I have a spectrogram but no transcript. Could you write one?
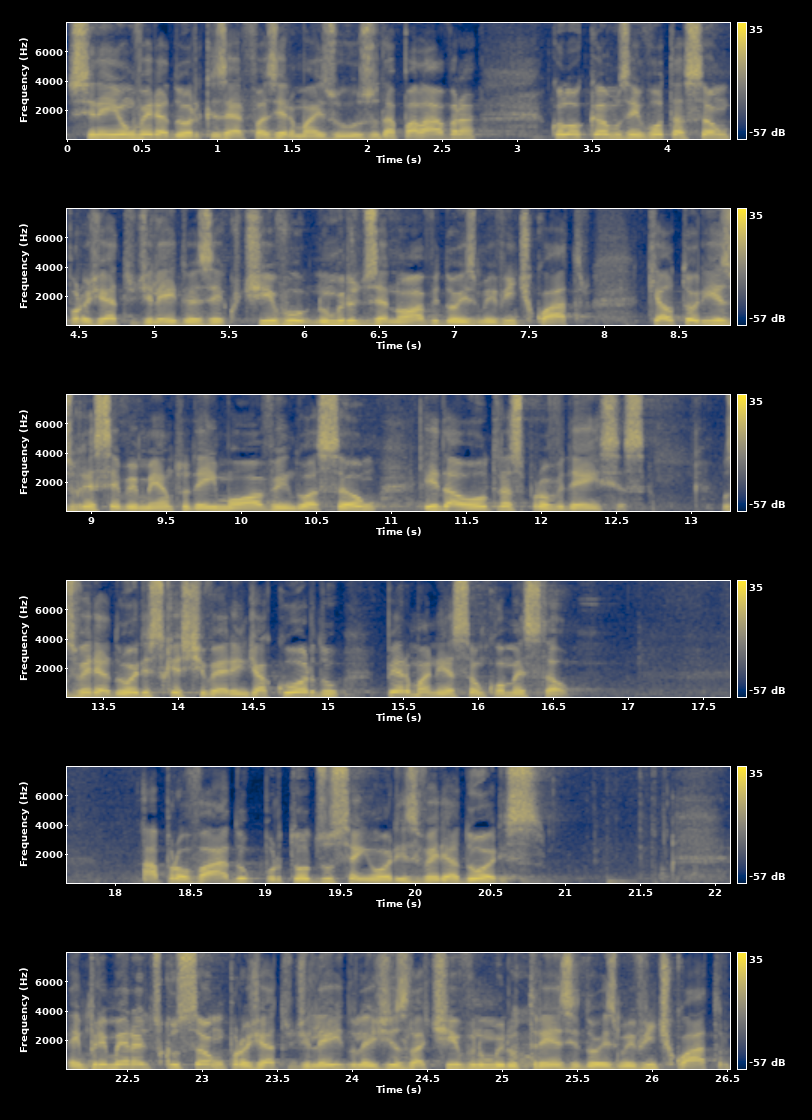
Se nenhum vereador quiser fazer mais uso da palavra, colocamos em votação o projeto de lei do Executivo número 19/2024, que autoriza o recebimento de imóvel em doação e da outras providências. Os vereadores que estiverem de acordo permaneçam como estão. Aprovado por todos os senhores vereadores. Em primeira discussão, o projeto de lei do Legislativo número 13, 2024,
